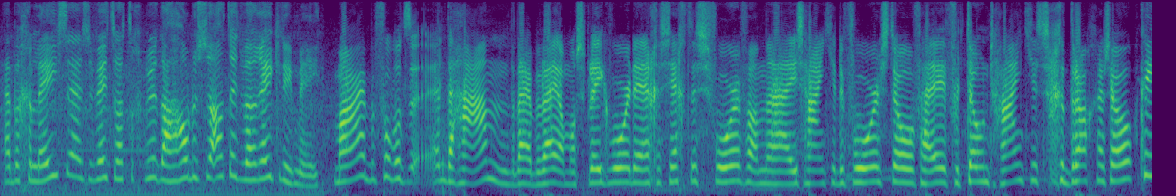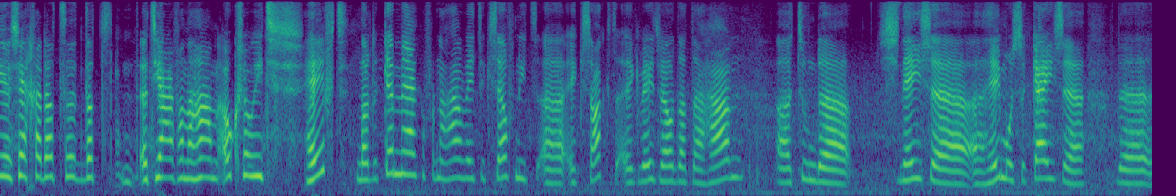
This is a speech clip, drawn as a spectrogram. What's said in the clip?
hebben gelezen en ze weten wat er gebeurt, dan houden ze altijd wel rekening mee. Maar bijvoorbeeld eh, de haan, daar hebben wij allemaal spreekwoorden en gezegdes voor. Van uh, hij is haantje de voorste of hij vertoont haantjesgedrag en zo. Kun je zeggen dat, uh, dat het jaar van de haan ook zoiets heeft? Nou, de kenmerken van de haan weet ik zelf niet uh, exact. Ik weet wel dat de haan toen de Chinese hemelse keizer de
